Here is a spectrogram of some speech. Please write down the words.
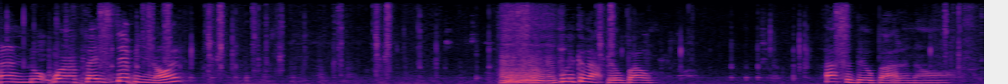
Kind of not where I placed it, but you know. Look at that battle. That's a battle and a half.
